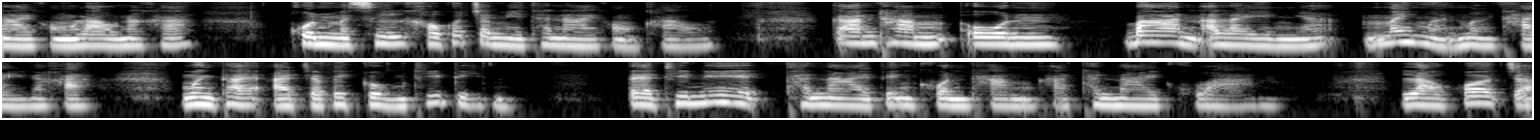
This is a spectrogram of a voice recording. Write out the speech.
นายของเรานะคะ คนมาซื้อเขาก็จะมีทนายของเขา การทำโอนบ้านอะไรอย่างเงี้ย ไม่เหมือนเมืองไทยนะคะ เมืองไทยอาจจะไปกรมที่ดิน แต่ที่นี่ทนายเป็นคนทำค่ะ ทนายความ เราก็จะ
